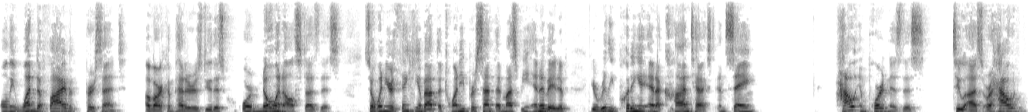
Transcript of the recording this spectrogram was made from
only 1 to 5% of our competitors do this or no one else does this. So when you're thinking about the 20% that must be innovative, you're really putting it in a context and saying how important is this to us or how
